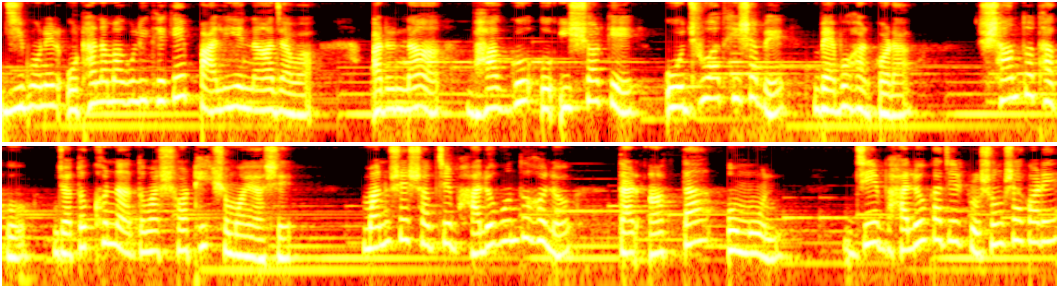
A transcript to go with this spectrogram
জীবনের ওঠানামাগুলি থেকে পালিয়ে না যাওয়া। আর না ভাগ্য ও ঈশ্বরকে অজুহাত হিসাবে ব্যবহার করা। শান্ত থাকো যতক্ষণ না তোমার সঠিক সময় আসে। মানুষের সবচেয়ে ভালো বন্ধু হল তার আত্মা ও মন। যে ভালো কাজের প্রশংসা করে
